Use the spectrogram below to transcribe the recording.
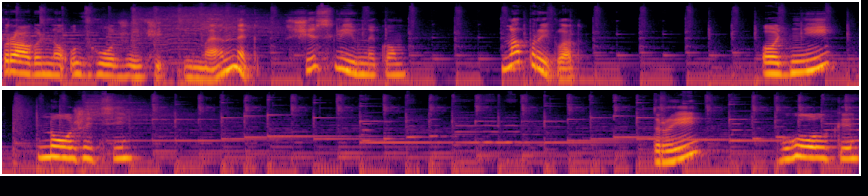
правильно узгоджуючи іменник з числівником. Наприклад, одні ножиці. Три голки.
